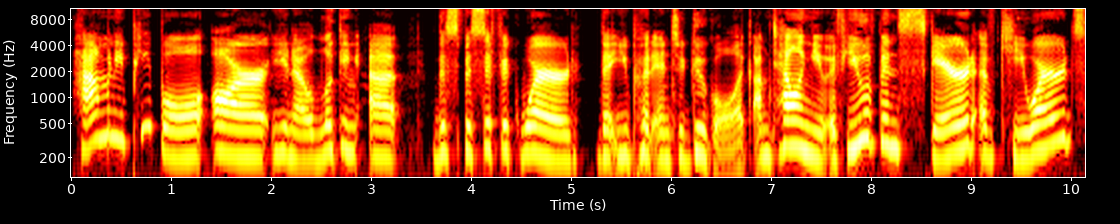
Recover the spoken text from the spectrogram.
how many people are, you know, looking up the specific word that you put into Google. Like I'm telling you, if you have been scared of keywords,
